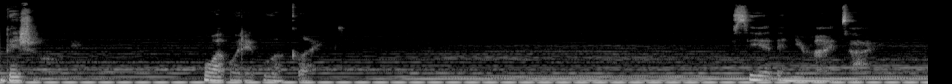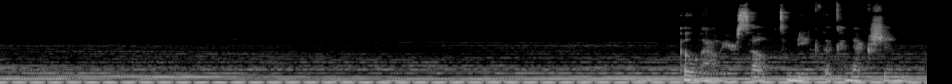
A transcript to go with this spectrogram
visually. What would it look like? See it in your mind's eye. Allow yourself to make the connection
